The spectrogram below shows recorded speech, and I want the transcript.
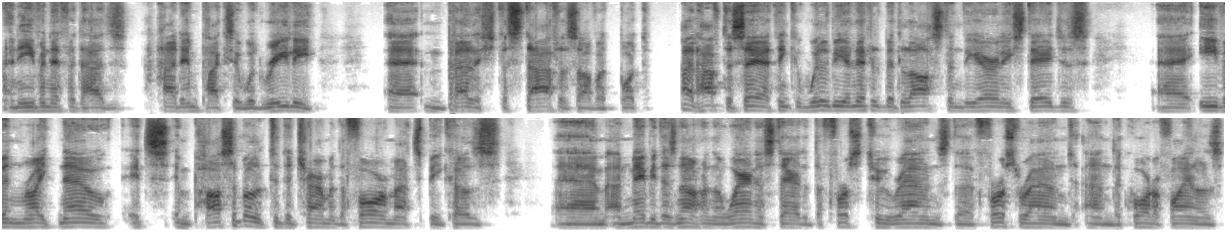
And even if it has had impacts, it would really uh, embellish the status of it. But I'd have to say, I think it will be a little bit lost in the early stages. Uh, even right now, it's impossible to determine the formats because um, and maybe there's not an awareness there that the first two rounds, the first round and the quarterfinals,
